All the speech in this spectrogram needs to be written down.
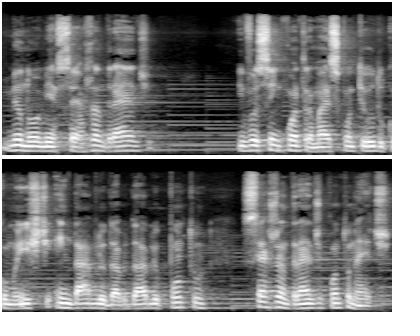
Meu nome é Sérgio Andrade e você encontra mais conteúdo como este em www.sergioandrade.net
